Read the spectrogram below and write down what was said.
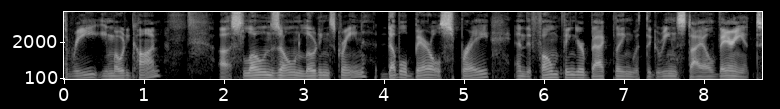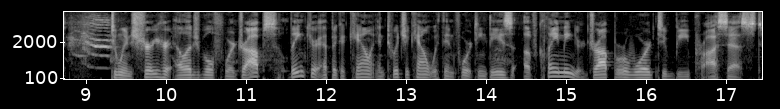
3 emoticon uh, Slone Zone loading screen, double barrel spray, and the foam finger back bling with the green style variant. To ensure you're eligible for drops, link your Epic account and Twitch account within 14 days of claiming your drop reward to be processed.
